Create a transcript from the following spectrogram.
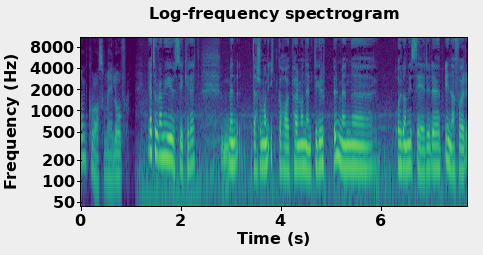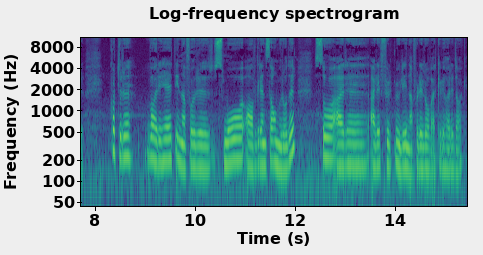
om hva som er lov. Jeg tror det er mye usikkerhet. Men dersom man ikke har permanente grupper, men uh, organiserer det innenfor kortere varighet, innenfor uh, små, avgrensa områder, så er det fullt mulig innenfor det lovverket vi har i dag.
